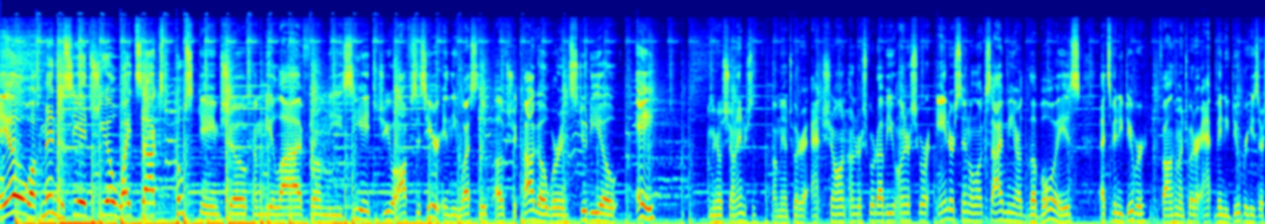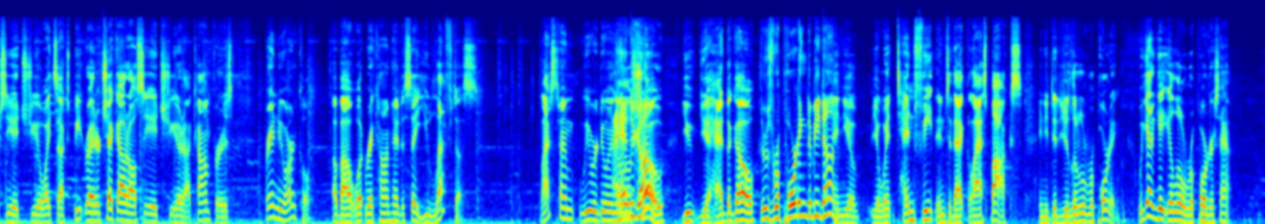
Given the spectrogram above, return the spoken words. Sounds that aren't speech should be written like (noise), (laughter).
Ayo, welcome into the CHGO White Sox post-game show coming to you live from the CHGO offices here in the West Loop of Chicago. We're in Studio A. I'm your host, Sean Anderson. Follow me on Twitter at Sean underscore W underscore Anderson. Alongside me are the boys. That's Vinnie Duber. You can follow him on Twitter at Vinnie Duber. He's our CHGO White Sox beat writer. Check out allchgo.com for his brand new article about what Rick Hahn had to say. You left us. Last time we were doing a I had little to go. Show, you you had to go There's reporting to be done. and you you went 10 feet into that glass box and you did your little reporting. We got to get you a little reporter's hat.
